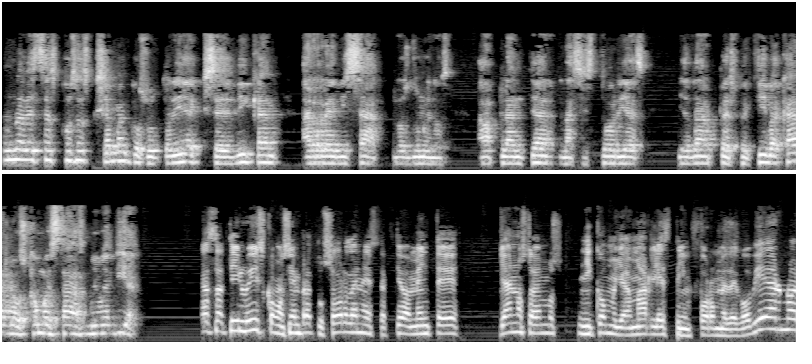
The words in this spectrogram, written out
una de estas cosas que se llaman consultoría, que se dedican a revisar los números, a plantear las historias y a dar perspectiva. Carlos, ¿cómo estás? Muy buen día. Gracias a ti, Luis, como siempre a tus órdenes. Efectivamente, ya no sabemos ni cómo llamarle este informe de gobierno.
